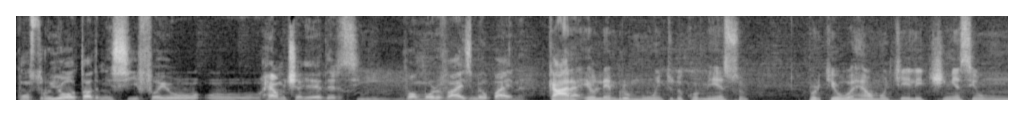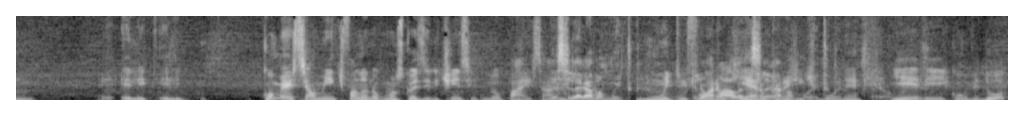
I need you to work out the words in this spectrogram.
construiu o autódromo em si foi o, o Helmut Schroeder, Sim. o Valmor Vaz e meu pai, né? Cara, eu lembro muito do começo, porque o Helmut, ele tinha assim um. Ele. ele comercialmente falando algumas coisas, ele tinha assim com meu pai, E sabe? acelerava muito. Muito. O E fora Opala, que ele era um cara gente muito, boa, né? E ele convidou, cara.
